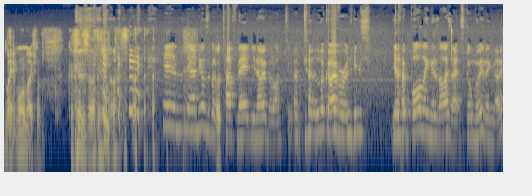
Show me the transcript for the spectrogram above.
made it more emotional because I didn't. yeah, yeah, Neil's a bit of a tough man, you know, but I, t- I t- look over and he's, you know, bawling his eyes out, still moving though.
